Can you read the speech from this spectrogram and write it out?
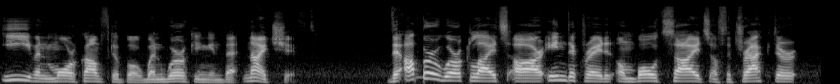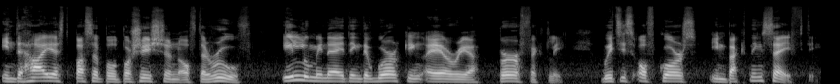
even more comfortable when working in the night shift. The upper work lights are integrated on both sides of the tractor in the highest possible position of the roof, illuminating the working area perfectly, which is of course impacting safety.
